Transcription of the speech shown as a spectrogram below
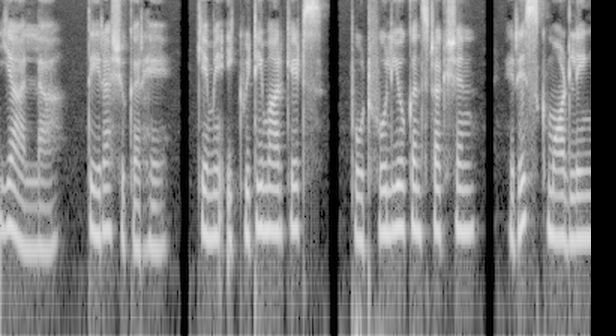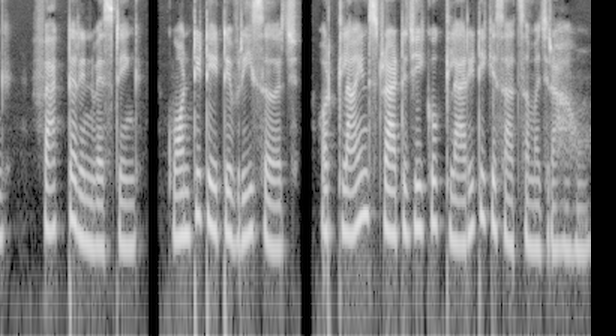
या अल्लाह, तेरा शुक्र है कि मैं equity markets portfolio construction risk modelling factor investing quantitative research और क्लाइंट स्ट्रैटेजी को क्लैरिटी के साथ समझ रहा हूँ।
